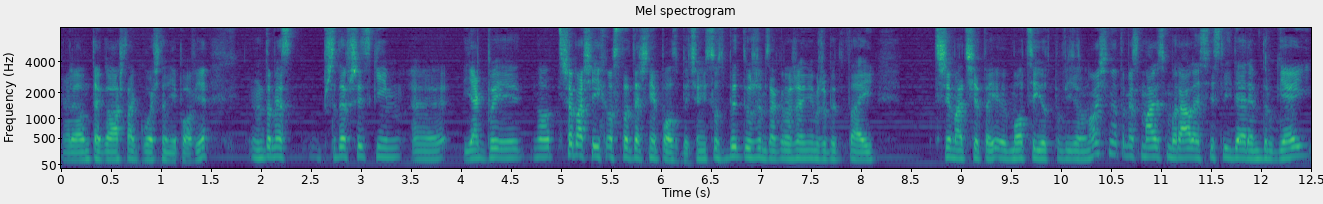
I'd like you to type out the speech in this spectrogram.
ale on tego aż tak głośno nie powie. Natomiast przede wszystkim e, jakby no, trzeba się ich ostatecznie pozbyć. Oni są zbyt dużym zagrożeniem, żeby tutaj trzymać się tej mocy i odpowiedzialności, natomiast Miles Morales jest liderem drugiej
